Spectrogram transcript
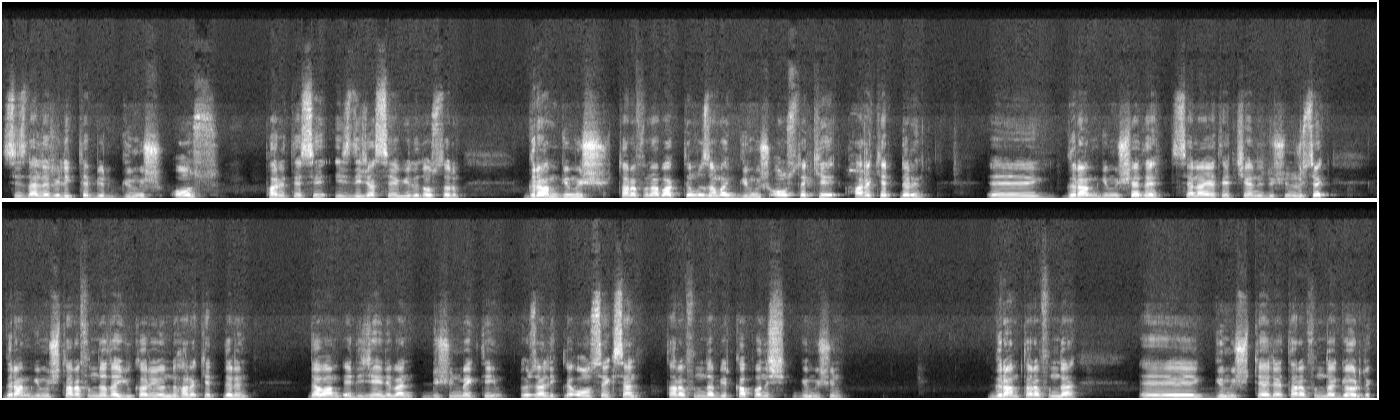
sizlerle birlikte bir gümüş ons paritesi izleyeceğiz sevgili dostlarım. Gram gümüş tarafına baktığımız zaman gümüş onstaki hareketlerin e, gram gümüşe de selayet edeceğini düşünürsek gram gümüş tarafında da yukarı yönlü hareketlerin devam edeceğini ben düşünmekteyim. Özellikle 10.80 tarafında bir kapanış gümüşün gram tarafında e, gümüş TL tarafında gördük.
